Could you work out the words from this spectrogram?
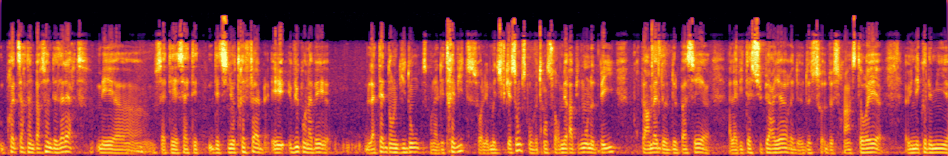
auprès de certaines personnes des alertes, mais euh, ça, a été, des signaux très faibles. Et vu qu'on avait la tête dans le guidon, parce qu'on allait très vite sur les modifications, parce qu'on veut transformer rapidement notre pays pour permettre de, passer euh, à la vitesse supérieure et de, de, se réinstaurer euh, une économie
